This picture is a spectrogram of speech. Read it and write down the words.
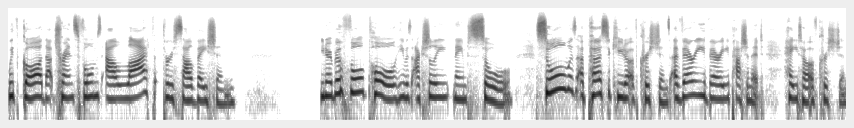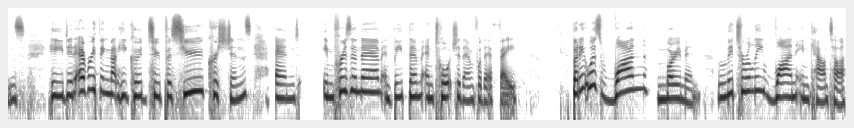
with God that transforms our life through salvation. You know, before Paul, he was actually named Saul. Saul was a persecutor of Christians, a very, very passionate hater of Christians. He did everything that he could to pursue Christians and imprison them and beat them and torture them for their faith. But it was one moment, literally one encounter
